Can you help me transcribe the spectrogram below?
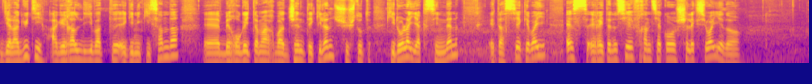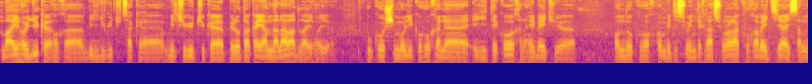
diala guti ageraldi bat eginik izan da, e, berrogeita mar bat jente ekilan, sustut kirolaiak zinden, eta zieke bai, ez erraiten duzie Frantziako selekzioa edo? Bai, hoi duk, hor bildugututzak, bildugutuk pelotakai handan abat, bai, hoi puko simoliko horren uh, egiteko, jana haibaitu uh, ondoko hor kompetizio internazionalak horra baitia izan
